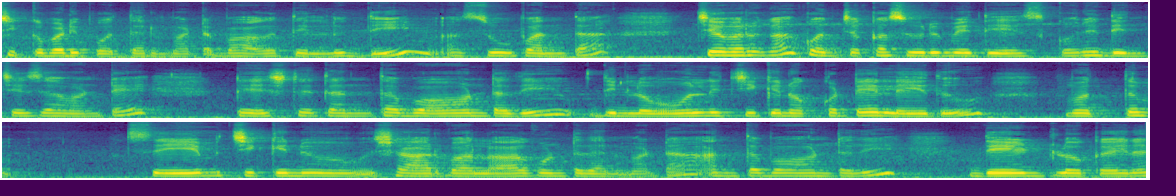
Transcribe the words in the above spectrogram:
చిక్కబడిపోద్ది అనమాట బాగా తెల్లుద్ది ఆ సూప్ అంతా. చివరిగా కొంచెం కసూరి మేతి వేసుకొని దించేసామంటే టేస్ట్ అయితే అంతా బాగుంటుంది. దీనిలో ఓన్లీ చికెన్ ఒక్కటే లేదు మొత్తం సేమ్ చికెన్ షార్వా లాగా ఉంటుంది అనమాట అంత బాగుంటుంది. దేంట్లోకైనా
